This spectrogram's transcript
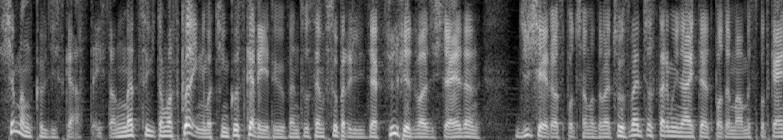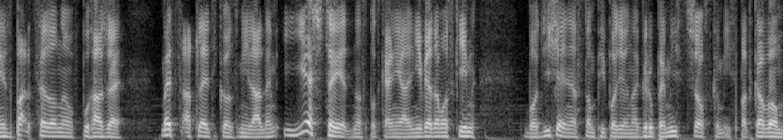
Siemanko Liska, z tej strony Metsu, witam was w kolejnym odcinku z kariery Juventusem w Superlidze FIFA 21. Dzisiaj rozpoczynamy od meczu z Manchester United, potem mamy spotkanie z Barceloną w Pucharze, mecz z Atletico z Milanem i jeszcze jedno spotkanie, ale nie wiadomo z kim, bo dzisiaj nastąpi podział na grupę mistrzowską i spadkową.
